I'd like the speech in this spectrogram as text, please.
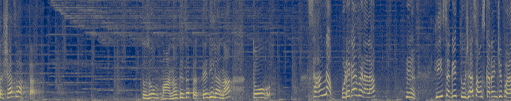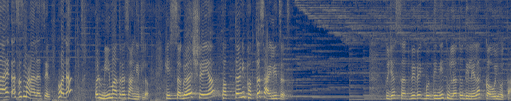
तशाच वागतात. तो जो मानवतेचा प्रत्यय दिला ना तो सांग ना पुढे काय म्हणाला? हं, ही सगळी तुझ्या संस्कारांची फळं आहेत असंच म्हणाला असेल हो ना? पण मी मात्र सांगितलं हे सगळं श्रेय फक्त आणि फक्त सायलीच तुझ्या सद्विवेक बुद्धीने तुला तो दिलेला कौल होता.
